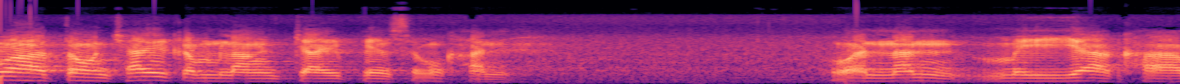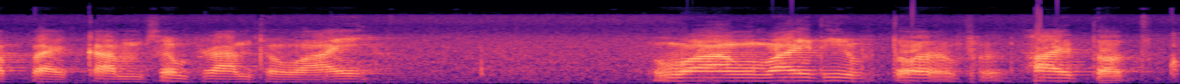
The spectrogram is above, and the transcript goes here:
ว่าต้องใช้กำลังใจเป็นสำคัญ วันนั้นมียาคาแปดกรรมซึ่งพรามถวาย วางไว้ที่ต้นภายต้นโค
